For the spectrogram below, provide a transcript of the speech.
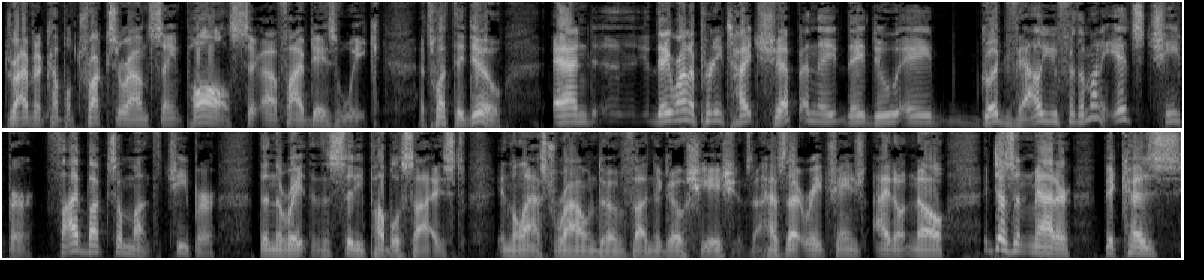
driving a couple trucks around St. Paul uh, five days a week. That's what they do and uh, they run a pretty tight ship and they, they do a good value for the money. It's cheaper, five bucks a month cheaper than the rate that the city publicized in the last round of uh, negotiations. Now, has that rate changed? I don't know. It doesn't matter because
